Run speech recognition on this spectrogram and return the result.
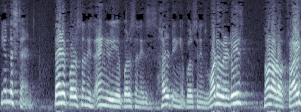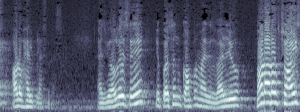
He understands that a person is angry, a person is hurting, a person is whatever it is, not out of choice, out of helplessness. As we always say, a person compromises value, not out of choice,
